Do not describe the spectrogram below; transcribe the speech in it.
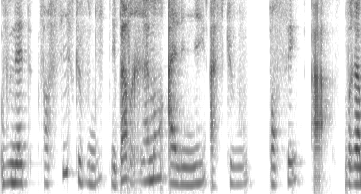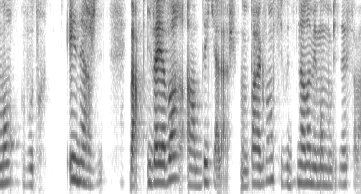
vous n'êtes, enfin si ce que vous dites n'est pas vraiment aligné à ce que vous pensez, à vraiment votre énergie, bah, il va y avoir un décalage. Par exemple, si vous dites non, non, mais moi, mon business, ça va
